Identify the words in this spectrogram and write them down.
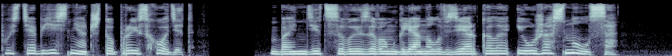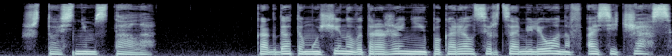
Пусть объяснят, что происходит. Бандит с вызовом глянул в зеркало и ужаснулся. Что с ним стало? Когда-то мужчина в отражении покорял сердца миллионов, а сейчас...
